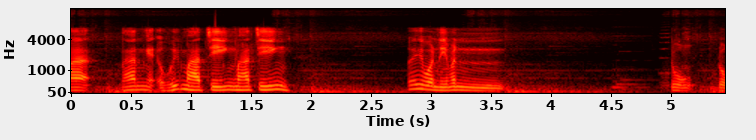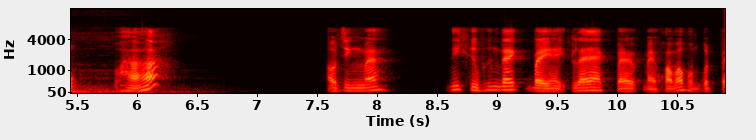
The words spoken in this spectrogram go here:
มานั่นไงอุ้ยมาจริงมาจริง เฮ้ย วันนี้มันดวงดวงฮะเอาจริงไหมนี่คือเพิ่งได้ใบแรกแปลหมายความว่าผมกดไป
